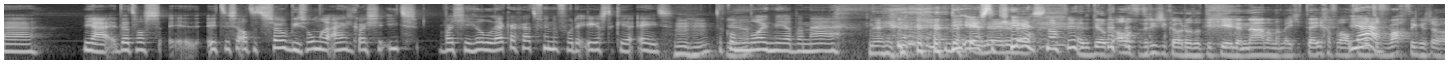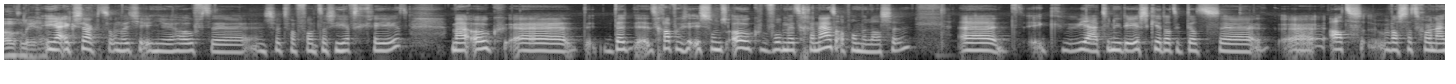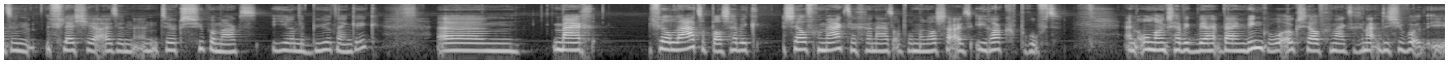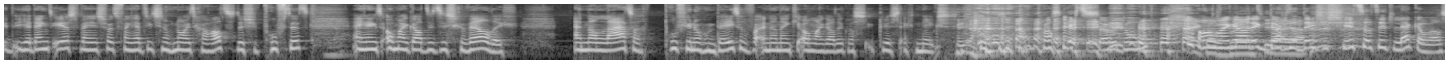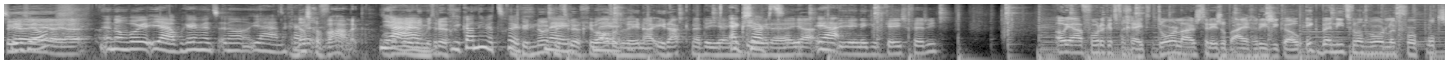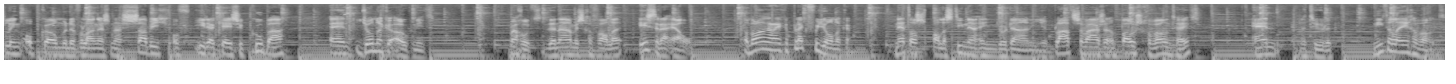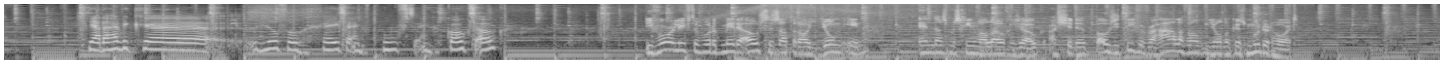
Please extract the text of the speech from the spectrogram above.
ja, dat was. Het is altijd zo bijzonder eigenlijk als je iets wat je heel lekker gaat vinden voor de eerste keer eet. Mm -hmm, er komt nooit meer daarna. Nee. die eerste nee, keer, snap je? En het deelt altijd het risico dat het die keer daarna dan een beetje tegenvalt, ja. omdat de verwachtingen zo hoog liggen. Ja, exact. Omdat je in je hoofd uh, een soort van fantasie hebt gecreëerd. Maar ook, uh, dat, het grappige is soms ook, bijvoorbeeld met granaatappelmelassen. Uh, ik, ja, toen ik de eerste keer dat ik dat at, was dat gewoon uit een flesje uit een, een Turkse supermarkt hier in de buurt, denk ik. Um, maar veel later pas heb ik zelfgemaakte granaatappelmelassen uit Irak geproefd. En onlangs heb ik bij, een winkel ook zelfgemaakte granaat. Dus je, je, denkt eerst, ben je een soort van, je hebt iets nog nooit gehad, dus je proeft het. En je denkt, oh my god, dit is geweldig. En dan later proef je nog een betere en dan denk je, oh my god, ik, was, ik wist echt niks. Ja. ik was echt zo dom. oh my god, ik dacht dat deze shit, dat dit lekker was, weet je wel? En dan word je, ja, op een gegeven moment... En dan, ja, dan ga en dat je, is gevaarlijk, want dan ben je niet meer terug. Je kan niet meer terug. Je kunt nooit nee, meer terug. Je wil nee. altijd weer naar Irak, naar die ene exact. keer, uh, ja, ja. die ene case versie. Oh ja, voor ik het vergeet, doorluisteren is op eigen risico. Ik ben niet verantwoordelijk voor plotseling opkomende verlangens naar Sabich of Irakese Kuba. En Jonneke ook niet. Maar goed, de naam is gevallen Israël. Een belangrijke plek voor Jonneke. Net als Palestina en Jordanië. Plaatsen waar ze een poos gewoond heeft. En natuurlijk niet alleen gewoond. Ja, daar heb ik uh, heel veel gegeten en geproefd en gekookt ook. Die voorliefde voor het Midden-Oosten zat er al jong in. En dat is misschien wel logisch ook als je de positieve verhalen van Jonnekes moeder hoort.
